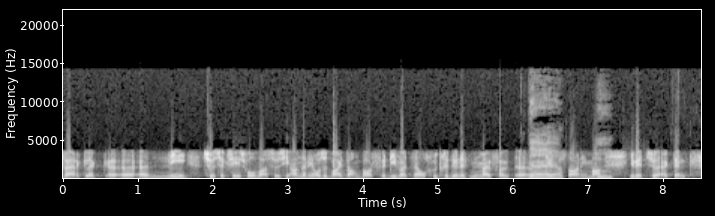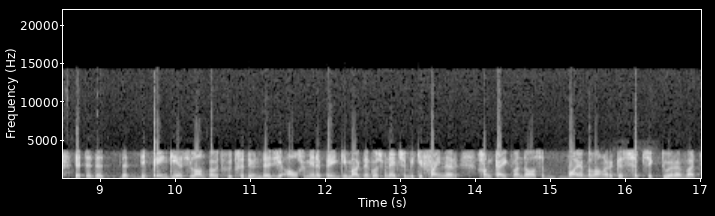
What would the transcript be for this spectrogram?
werklik uh, uh, nie so suksesvol was soos die ander nie. Ons is baie dankbaar vir die wat wel goed gedoen het. Moenie my fout uh, ja, ja, ja. verstaan nie maar mm. jy weet so ek dink dit, dit dit dit die prentjie is landbou het goed gedoen. Dis die algemene prentjie, maar ek dink ons moet net so 'n bietjie fyner gaan kyk want daar's 'n baie belangrike subsektore wat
